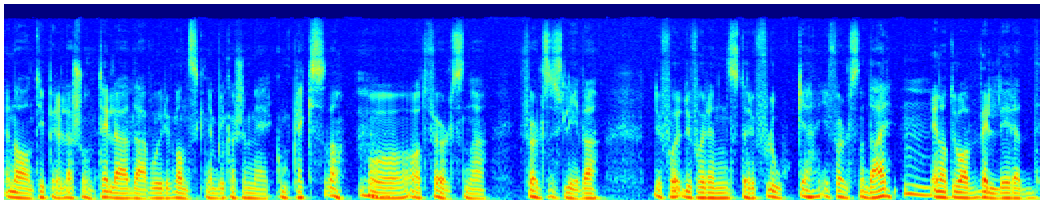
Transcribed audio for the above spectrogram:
En annen type relasjon til. Det er der hvor vanskene blir kanskje mer komplekse, da. Mm. Og, og at følelsene følelseslivet. Du får, du får en større floke i følelsene der Mm. enn at du var veldig redd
